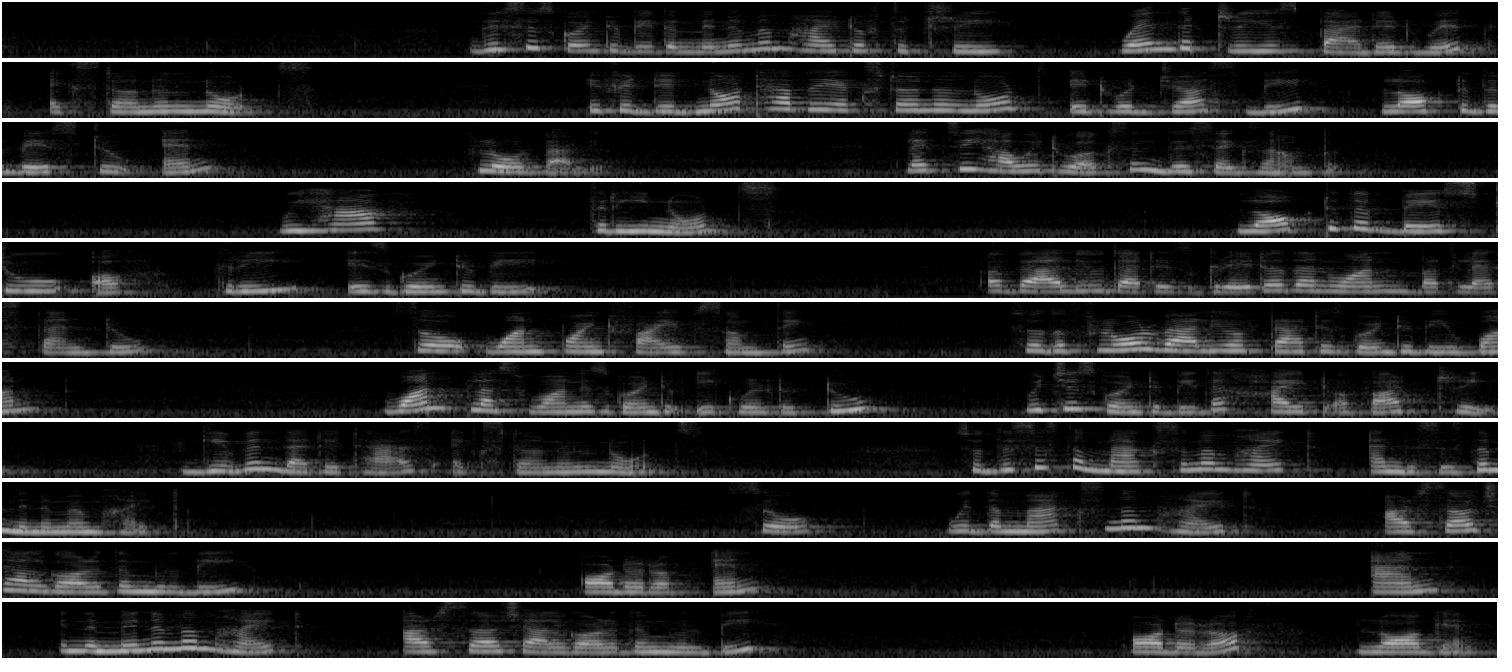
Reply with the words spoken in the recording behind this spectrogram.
This is going to be the minimum height of the tree when the tree is padded with external nodes. If it did not have the external nodes, it would just be log to the base 2n floor value. Let's see how it works in this example. We have three nodes. Log to the base 2 of 3 is going to be a value that is greater than 1 but less than 2. So 1.5 something. So the floor value of that is going to be 1. 1 plus 1 is going to equal to 2 which is going to be the height of our tree given that it has external nodes. So this is the maximum height and this is the minimum height. So with the maximum height our search algorithm will be order of n and in the minimum height our search algorithm will be order of log n.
